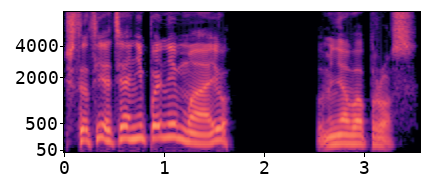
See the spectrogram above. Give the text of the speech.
«Что-то я тебя не понимаю», у меня вопрос.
